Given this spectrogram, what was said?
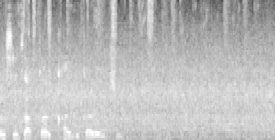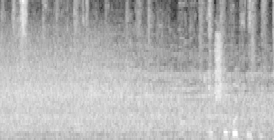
तसेच आकार खाली काढायचे. अशा पद्धतीत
